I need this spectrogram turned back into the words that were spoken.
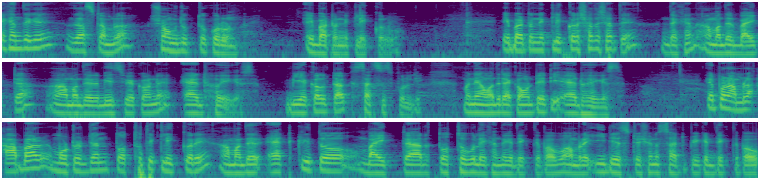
এখান থেকে জাস্ট আমরা সংযুক্ত করুন, এই বাটনে ক্লিক করব। এই বাটনে ক্লিক করার সাথে সাথে দেখেন আমাদের বাইকটা আমাদের বিএসপি অ্যাকাউন্টে অ্যাড হয়ে গেছে। বিএকাল টাক সাকসেসফুলি মানে আমাদের অ্যাকাউন্টে এটি অ্যাড হয়ে গেছে। এরপর আমরা আবার মোটরযান তথ্যতে ক্লিক করে আমাদের অ্যাডকৃত বাইকটার তথ্যগুলো এখান থেকে দেখতে পাবো। আমরা ই রেজিস্ট্রেশনের সার্টিফিকেট দেখতে পাবো।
